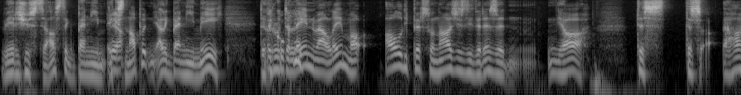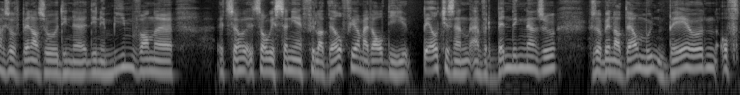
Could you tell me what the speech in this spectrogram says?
Weer juist hetzelfde. Ik ben niet... Ik Ja. snap het niet. Ik ben niet mee. De Ik grote niet. lijn wel, hè, maar al die personages die erin zitten... Ja, het is... Het is ja, zo bijna zo die, eh, die meme van... eh It's, it's Always Sunny in Philadelphia, met al die pijltjes en, en verbindingen en zo. Je zou bijna dat moeten bijhouden. Of,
